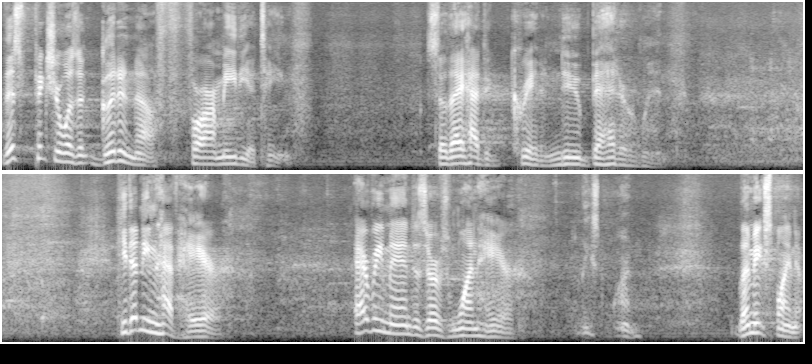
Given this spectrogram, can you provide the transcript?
this picture wasn't good enough for our media team. So they had to create a new, better one. He doesn't even have hair. Every man deserves one hair, at least one. Let me explain it.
